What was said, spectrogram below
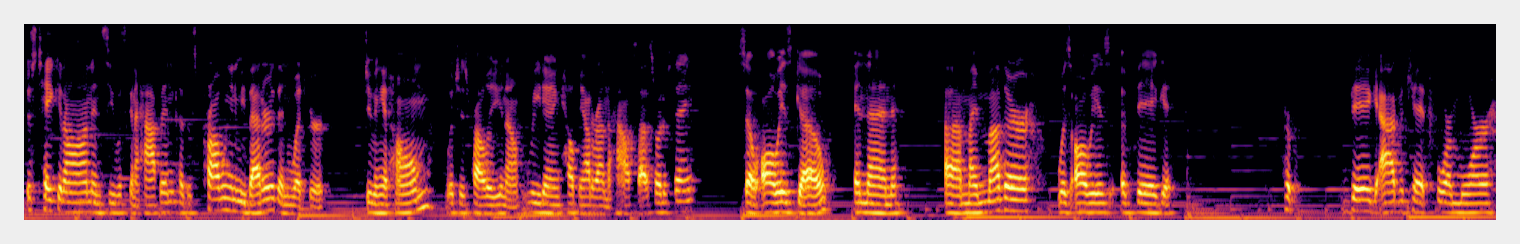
Just take it on and see what's going to happen because it's probably going to be better than what you're doing at home, which is probably, you know, reading, helping out around the house, that sort of thing. So always go. And then uh, my mother was always a big, per- big advocate for more,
